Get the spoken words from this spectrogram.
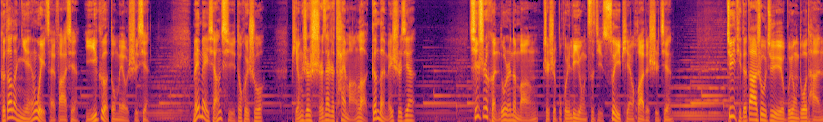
可到了年尾才发现一个都没有实现。每每想起都会说，平时实在是太忙了，根本没时间。其实很多人的忙只是不会利用自己碎片化的时间。具体的大数据不用多谈。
